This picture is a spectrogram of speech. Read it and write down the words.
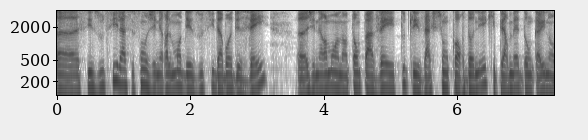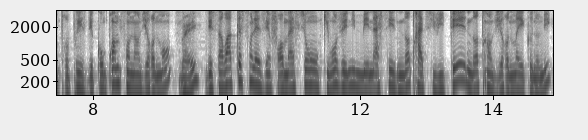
Euh, ces outils-là, ce sont généralement des outils d'abord de veille. Euh, généralement, on entend veille toutes les actions coordonnées qui permettent donc à une entreprise de comprendre son environnement, de savoir quelles sont les informations qui vont venir menacer notre activité, notre environnement économique.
